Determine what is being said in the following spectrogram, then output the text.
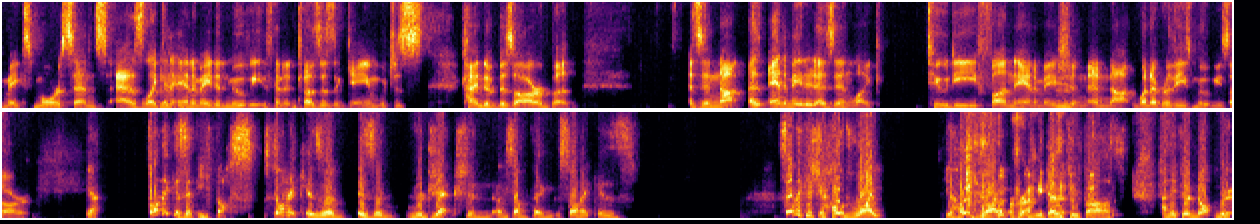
makes more sense as like an Mm. animated movie than it does as a game, which is kind of bizarre, but as in not as animated as in like 2D fun animation and not whatever these movies are. Yeah. Sonic is an ethos. Sonic is a is a rejection of something. Sonic is Sonic is you hold right, you hold right, and you go too fast. And if you're not mo-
